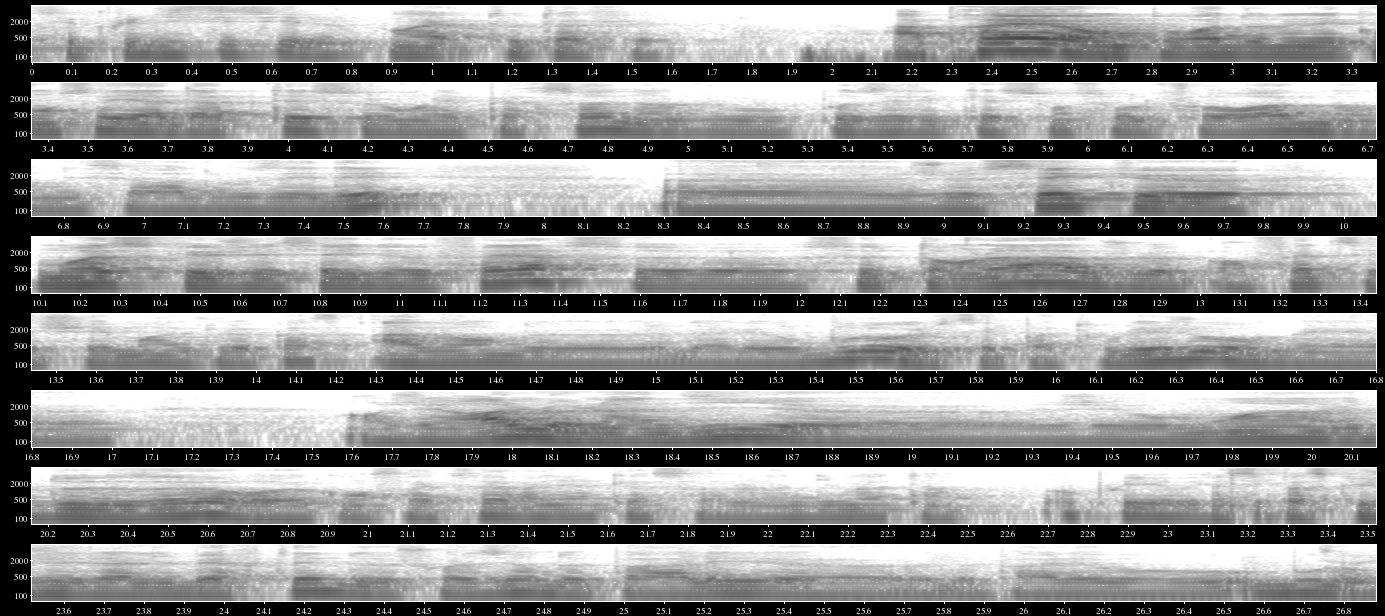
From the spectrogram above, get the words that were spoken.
c'est plus difficile. Oui, tout à fait. Après, on pourra donner des conseils adaptés selon les personnes. Hein. Vous posez des questions sur le forum, on essaiera de vous aider. je sais que moi, ce que j'essaye de faire, ce, ce temps-là, en fait, c'est chez moi que je le passe avant d'aller au boulot. Je ne sais pas tous les jours, mais en général, le lundi, euh, j'ai au moins deux heures euh, consacrées rien qu'à ça, le lundi matin. C'est parce que j'ai la liberté de choisir de ne pas aller, euh, de pas aller au, boulot.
